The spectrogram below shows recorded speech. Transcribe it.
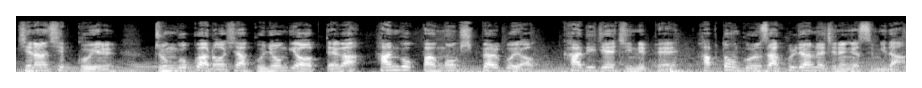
지난 19일 중국과 러시아 군용기 여덟 대가 한국 방공 식별구역 KADIZ에 진입해 합동 군사 훈련을 진행했습니다.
